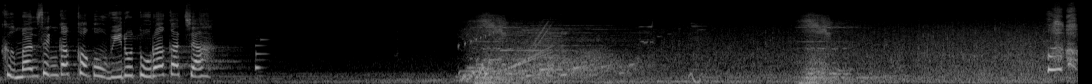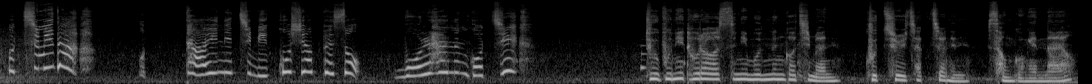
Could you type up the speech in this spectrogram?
그만 생각하고 위로 돌아가자. 어, 츠미다! 어, 다이니치 미코시 앞에서 뭘 하는 거지? 두 분이 돌아왔으니 묻는 거지만 구출 작전은 성공했나요?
